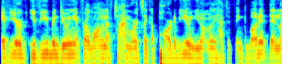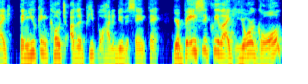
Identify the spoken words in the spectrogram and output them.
if you're if you've been doing it for a long enough time where it's like a part of you and you don't really have to think about it, then like then you can coach other people how to do the same thing. You're basically like your goal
